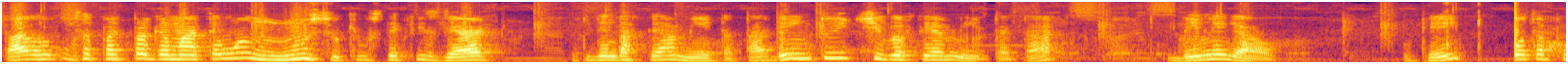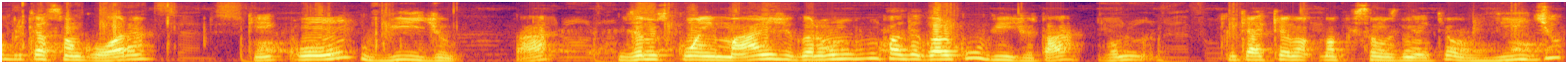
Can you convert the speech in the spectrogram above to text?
tá? Você pode programar até um anúncio que você fizer aqui dentro da ferramenta, tá? Bem intuitiva a ferramenta, tá? Bem legal, ok? Outra publicação agora, ok? Com vídeo, tá? Fizemos com a imagem, agora vamos fazer agora com vídeo, tá? Vamos clicar aqui na opçãozinha aqui, ó, vídeo,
